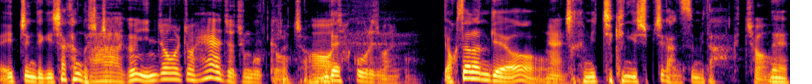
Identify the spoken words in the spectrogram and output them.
에, 입증되기 시작한 것이죠. 아, 그건 인정을 좀 해야죠, 중국도. 그렇죠. 어, 근데 자꾸 그러지 말고. 역사라는 게요, 네. 참이 지키는 게 쉽지가 않습니다. 그렇죠. 네,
